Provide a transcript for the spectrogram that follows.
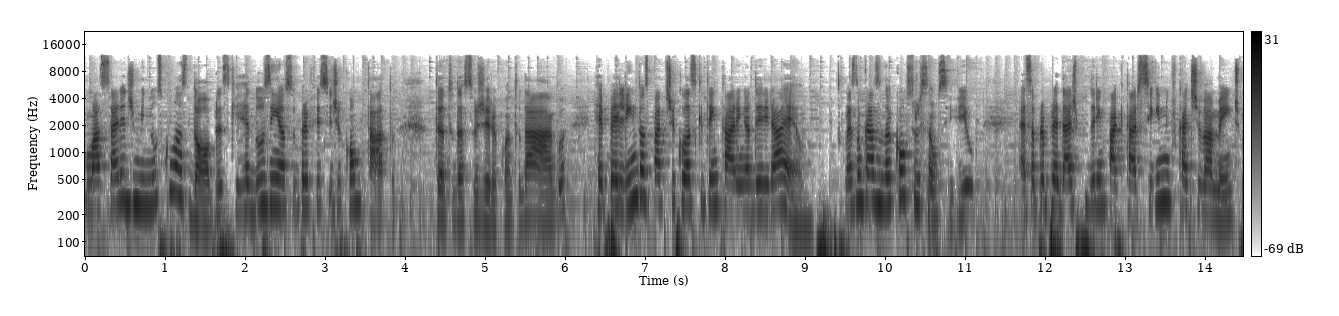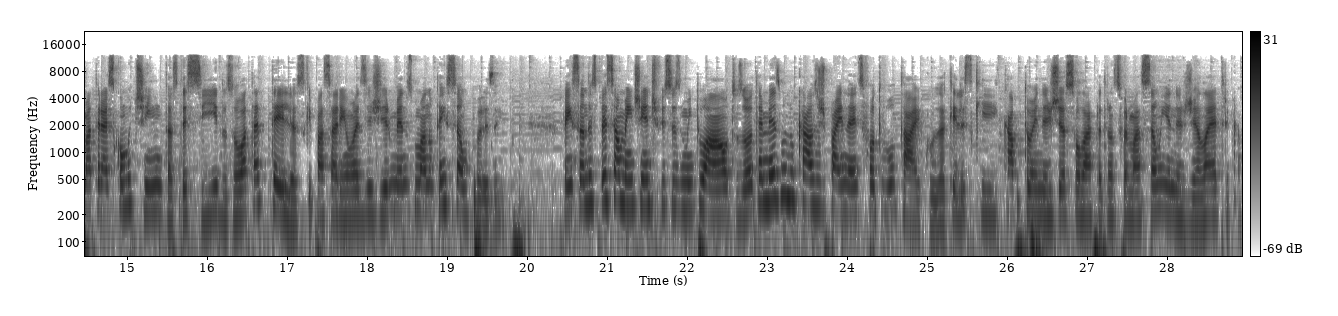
uma série de minúsculas dobras que reduzem a superfície de contato, tanto da sujeira quanto da água, repelindo as partículas que tentarem aderir a ela. Mas no caso da construção civil, essa propriedade poderia impactar significativamente materiais como tintas, tecidos ou até telhas, que passariam a exigir menos manutenção, por exemplo. Pensando especialmente em edifícios muito altos, ou até mesmo no caso de painéis fotovoltaicos, aqueles que captam energia solar para transformação em energia elétrica,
